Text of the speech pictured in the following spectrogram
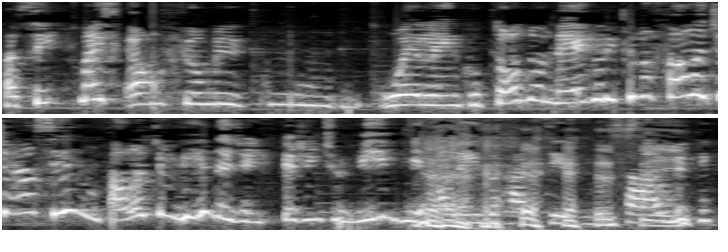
assim, mas é um filme com um elenco todo negro e que não fala de racismo, fala de vida, gente, porque a gente vive além do racismo, sabe?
